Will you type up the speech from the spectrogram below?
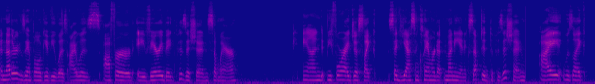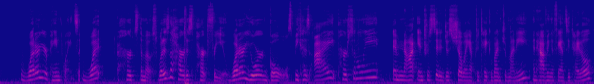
another example I'll give you was I was offered a very big position somewhere. And before I just like said yes and clamored at money and accepted the position, I was like, what are your pain points? What hurts the most? What is the hardest part for you? What are your goals? Because I personally am not interested in just showing up to take a bunch of money and having a fancy title.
